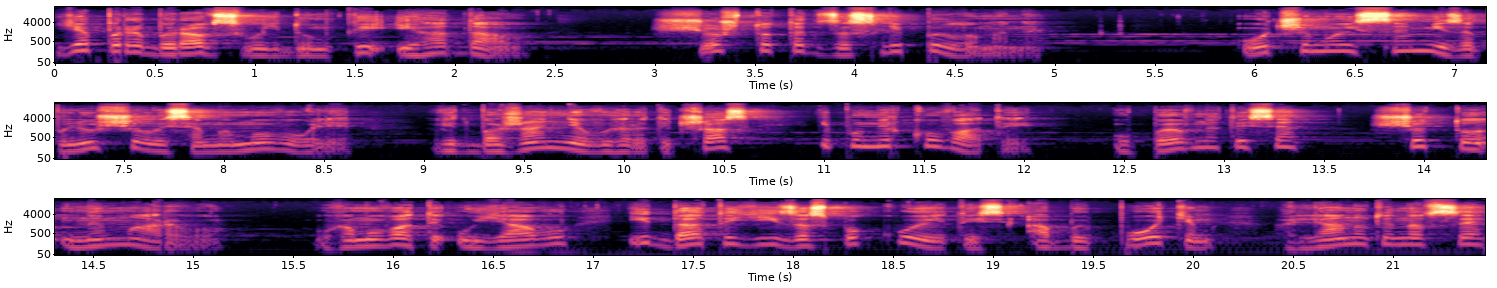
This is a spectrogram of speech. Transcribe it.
я перебирав свої думки і гадав, що ж то так засліпило мене. Очі мої самі заплющилися мимоволі від бажання виграти час і поміркувати, упевнитися, що то не марево, вгамувати уяву і дати їй заспокоїтись, аби потім глянути на все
